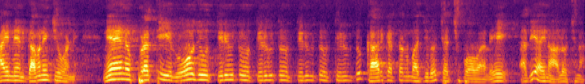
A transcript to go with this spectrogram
ఆయన నేను గమనించేవాడిని. నేను ప్రతిరోజు తిరుగుతూ తిరుగుతూ తిరుగుతూ తిరుగుతూ కార్యకర్తల మధ్యలో చచ్చిపోవాలి. అది ఆయన ఆలోచన.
